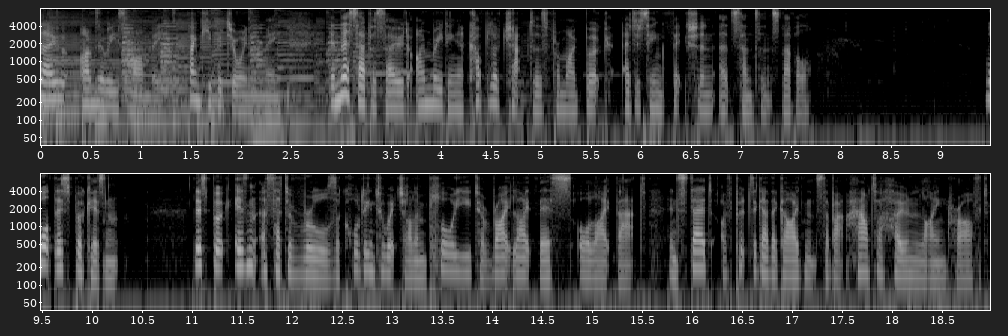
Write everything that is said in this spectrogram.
Hello, I'm Louise Harnby. Thank you for joining me. In this episode, I'm reading a couple of chapters from my book Editing Fiction at Sentence Level. What this book isn't. This book isn't a set of rules according to which I'll implore you to write like this or like that. Instead, I've put together guidance about how to hone line craft.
